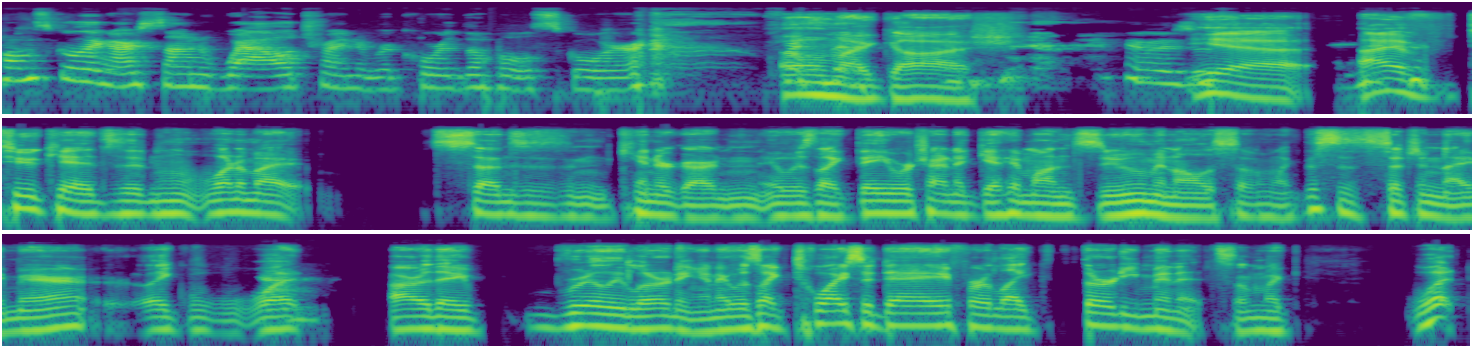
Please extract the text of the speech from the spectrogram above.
homeschooling our son while trying to record the whole score oh my gosh. just, Yeah, I have two kids, and one of my sons is in kindergarten. It was like they were trying to get him on Zoom and all this stuff. I'm like, this is such a nightmare. Like, what yeah. are they really learning? And it was like twice a day for like 30 minutes. I'm like, what?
